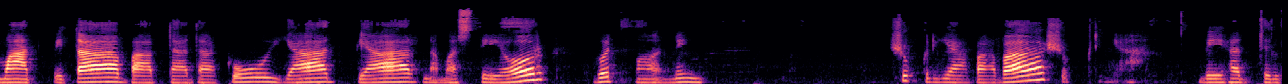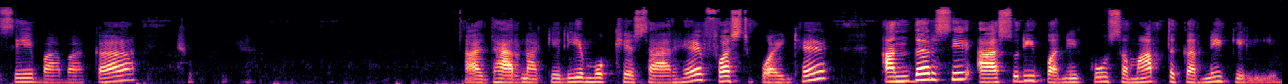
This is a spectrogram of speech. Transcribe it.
मात पिता बाप दादा को याद, प्यार, नमस्ते और गुड मॉर्निंग। शुक्रिया बाबा, शुक्रिया। बेहद दिल से बाबा का शुक्रिया। आज धारणा के लिए मुख्य सार है, फ़र्स्ट पॉइंट है अंदर से आसुरी पने को समाप्त करने के लिए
